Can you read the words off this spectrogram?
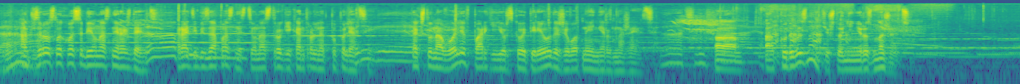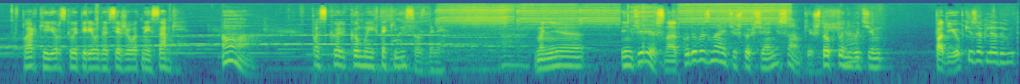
От взрослых особей у нас не рождаются. Ради безопасности у нас строгий контроль над популяцией. Так что на воле в парке юрского периода животные не размножаются. А откуда вы знаете, что они не размножаются? В парке юрского периода все животные самки, А, поскольку мы их такими создали. мне интересно, откуда вы знаете, что все они самки? Что кто-нибудь им под юбки заглядывает?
